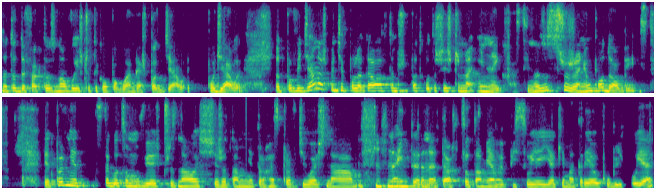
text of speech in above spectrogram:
no to de facto znowu jeszcze tylko pogłębiasz pogłębiasz poddziały, podziały. Odpowiedzialność będzie polegała w tym przypadku też jeszcze na innej kwestii, na zastrzeżeniu podobieństw. Jak pewnie z tego, co mówiłeś, przyznałeś się, że tam mnie trochę sprawdziłeś na, na internetach, co tam ja wypisuję i jakie materiały publikuję.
